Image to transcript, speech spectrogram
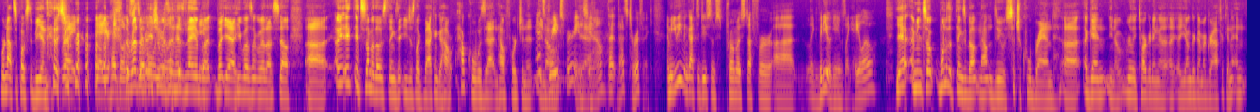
we're not supposed to be in this right. room. Yeah, your head's on the a reservation swivel, was like, in his name, but but yeah, he wasn't with us. So uh, it, it's some of those things that you just look back and go, how how cool was that, and how fortunate. Yeah, it's you know? a great experience. Yeah. You know that that's terrific. I mean, you even got to do some promo stuff for uh, like video games, like Halo. Yeah, I mean, so one of the things about Mountain Dew is such a cool brand. Uh, again, you know, really targeting a, a younger demographic, and, and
